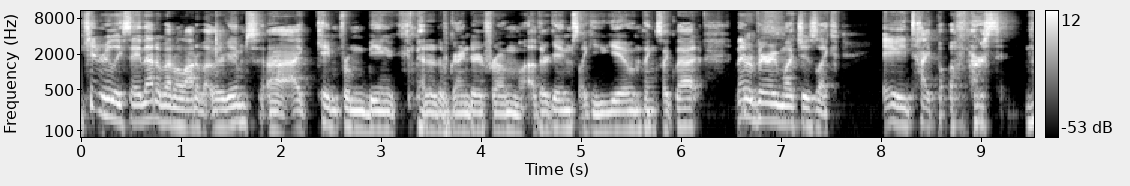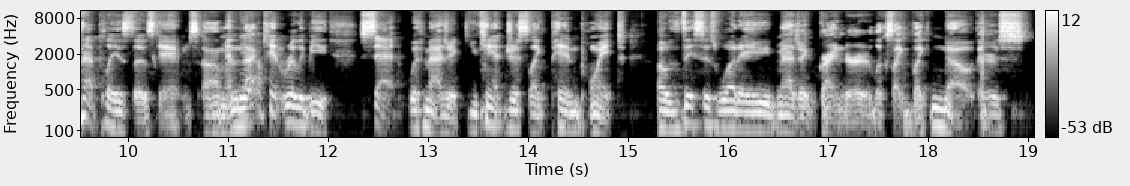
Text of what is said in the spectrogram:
you can't really say that about a lot of other games. Uh, I came from being a competitive grinder from other games like Yu-Gi-Oh and things like that. They were very much as like a type of person that plays those games. Um, and yeah. that can't really be said with Magic. You can't just like pinpoint, oh, this is what a Magic grinder looks like. Like, no, there's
